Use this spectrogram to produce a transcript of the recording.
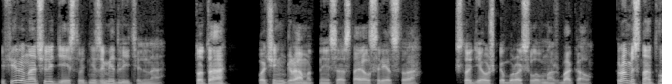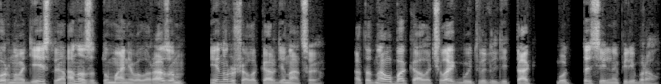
Эфиры начали действовать незамедлительно. Кто-то очень грамотный составил средства, что девушка бросила в наш бокал. Кроме снотворного действия, оно затуманивало разум и нарушало координацию. От одного бокала человек будет выглядеть так, будто сильно перебрал.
